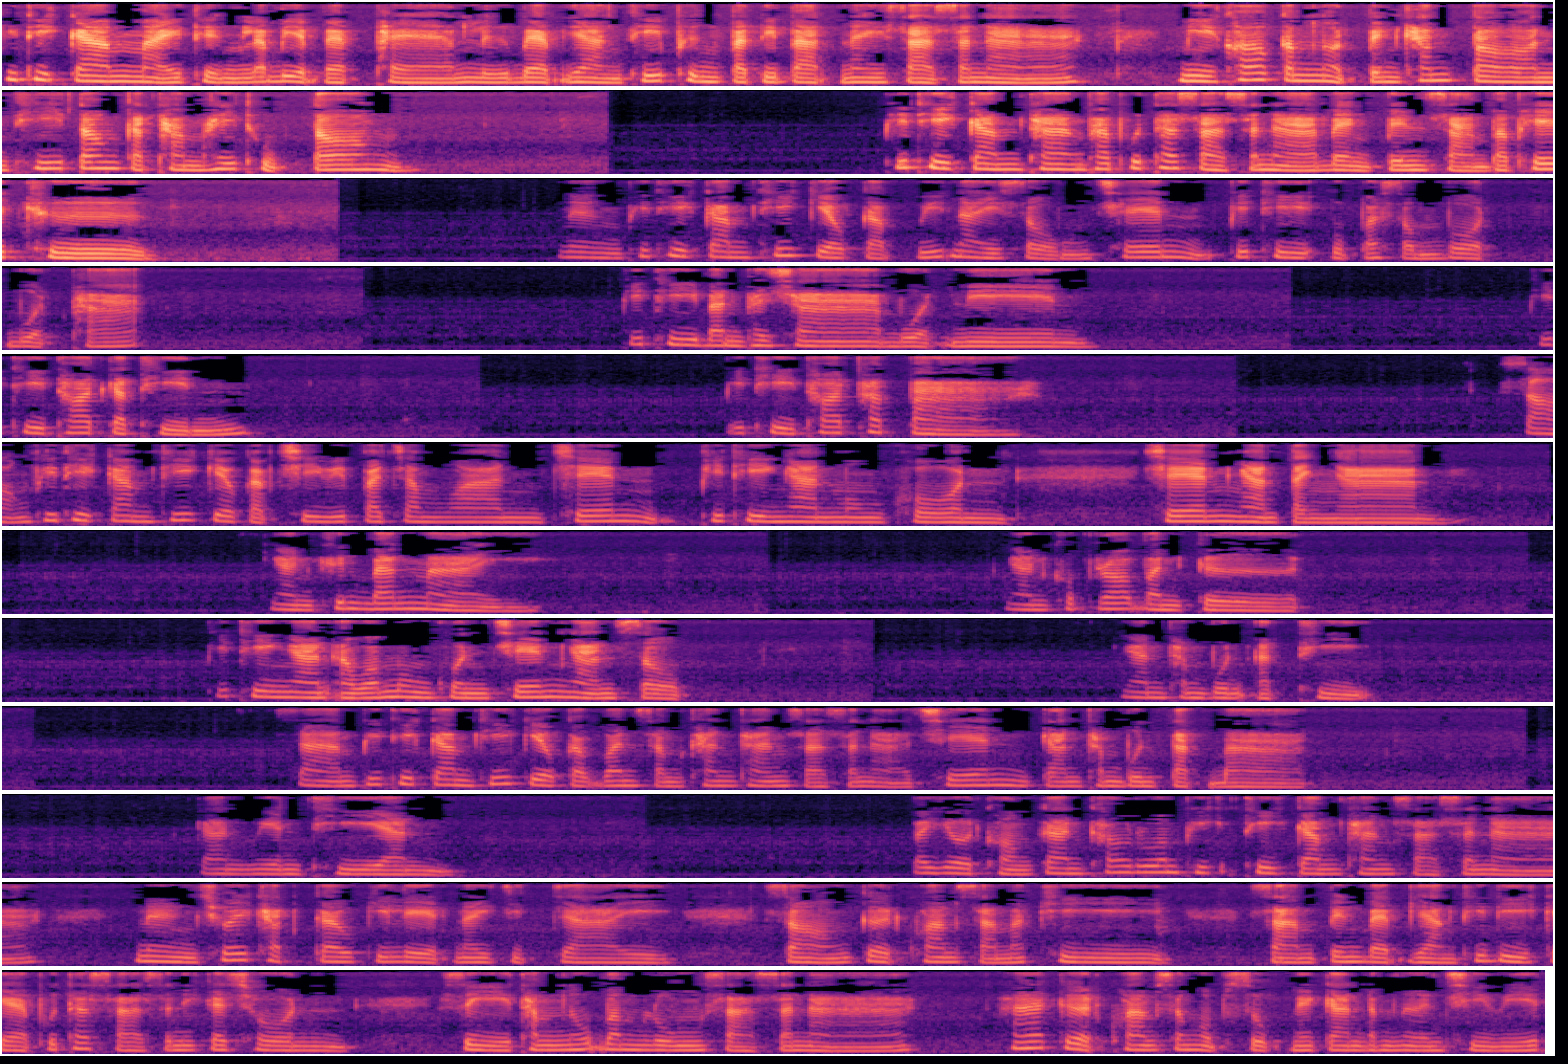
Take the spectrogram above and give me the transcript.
พิธีกรรมหมายถึงระเบียบแบบแผนหรือแบบอย่างที่พึงปฏิบัติในศาสนา มีข้อกำหนดเป็นขั้นตอนที่ต้องกระทำให้ถูกต้อง พิธีกรรมทางพระพุทธศาสนาแบ่งเป็นสามประเภทคือ 1. พิธีกรรมที่เกี่ยวกับวินัยสงฆ์เช่น พิธีอุปสมบท บวชพระ พิธีบรรพชา บวชเนน พิธีทอดกฐิน พิธีทอดผ้าป่า 2. พิธีกรรมที่เกี่ยวกับชีวิตประจำวัน เช่น พิธีงานมงคล เช่น งานแต่งงาน งานขึ้นบ้านใหม่ งานครบรอบวันเกิด พิธีงานอวมงคล เช่น งานศพ งานทำบุญอัฐิ 3. พิธีกรรมที่เกี่ยวกับวันสำคัญทางศาสนาเช่น การทำบุญตักบาตร การเวียนเทียน ประโยชน์ของการเข้าร่วมพิธีกรรมทางศาสนา 1. ช่วยขัดเกลากิเลสในจิตใจ 2. เกิดความสามัคคี 3. เป็นแบบอย่างที่ดีแก่พุทธศาสนิกชน 4. ทำนุบำรุงศาสนา 5. เกิดความสงบสุขในการดำเนินชีวิต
